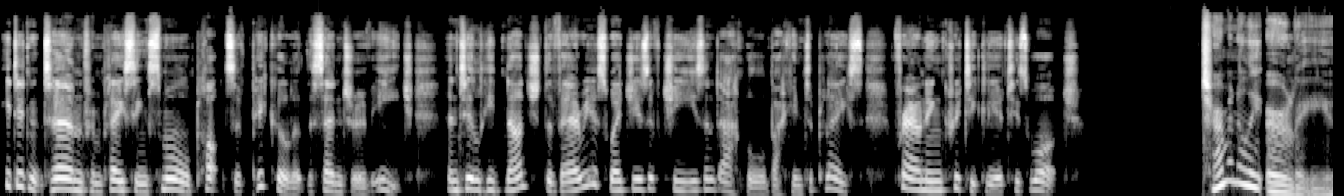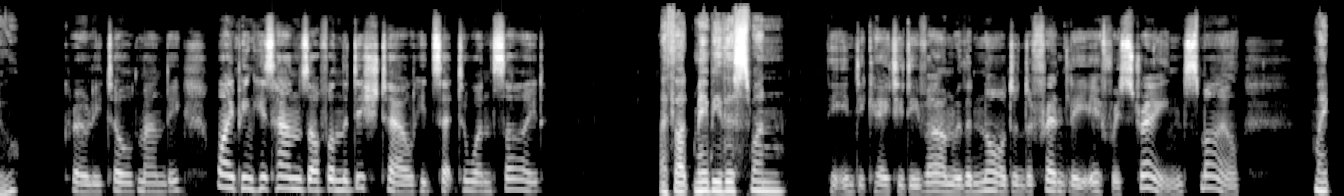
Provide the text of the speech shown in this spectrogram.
He didn't turn from placing small pots of pickle at the centre of each until he'd nudged the various wedges of cheese and apple back into place, frowning critically at his watch. Terminally early, you, Crowley told Mandy, wiping his hands off on the dish towel he'd set to one side. I thought maybe this one. He indicated Ivan with a nod and a friendly, if restrained, smile. Might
